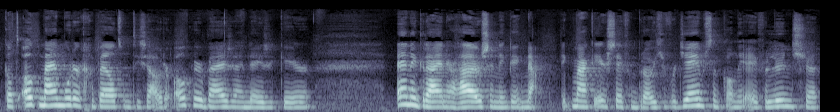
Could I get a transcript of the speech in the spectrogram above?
Ik had ook mijn moeder gebeld, want die zou er ook weer bij zijn deze keer. En ik rijd naar huis en ik denk, nou, ik maak eerst even een broodje voor James. Dan kan hij even lunchen.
